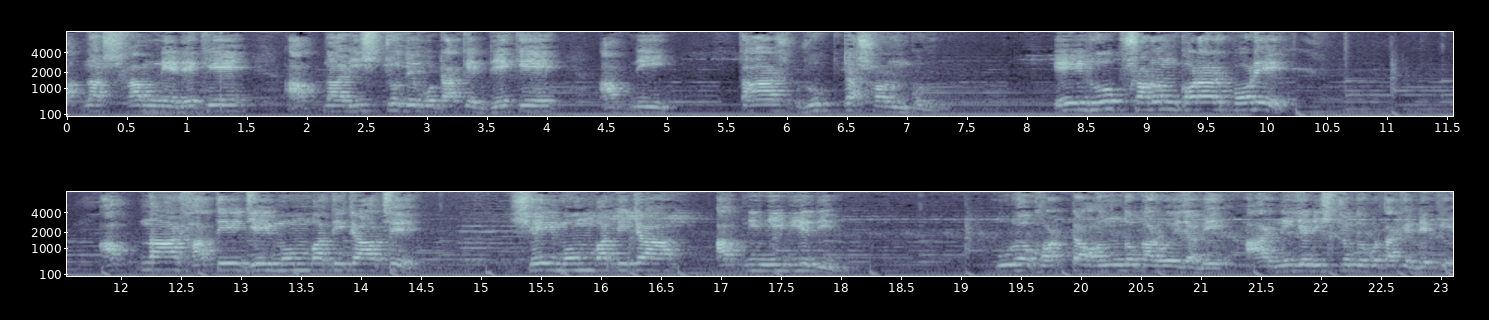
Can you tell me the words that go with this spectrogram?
আপনার সামনে রেখে আপনার ইষ্ট দেবতাকে ডেকে আপনি তার রূপটা স্মরণ করুন। এই রূপ স্মরণ করার পরে আপনার হাতে যে মোমবাতিটা আছে, সেই মোমবাতিটা আপনি নিভিয়ে দিন। পুরো ঘরটা অন্ধকার হয়ে যাবে আর নিজের ইষ্ট দেবতাকে ডেকে।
